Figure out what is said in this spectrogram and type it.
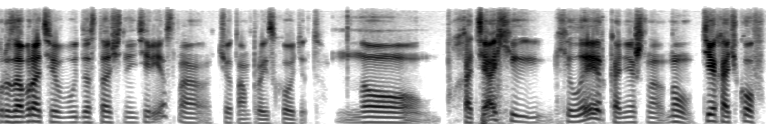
разобрать ее будет достаточно интересно, что там происходит. Но хотя Хиллейр, конечно, ну, тех очков,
